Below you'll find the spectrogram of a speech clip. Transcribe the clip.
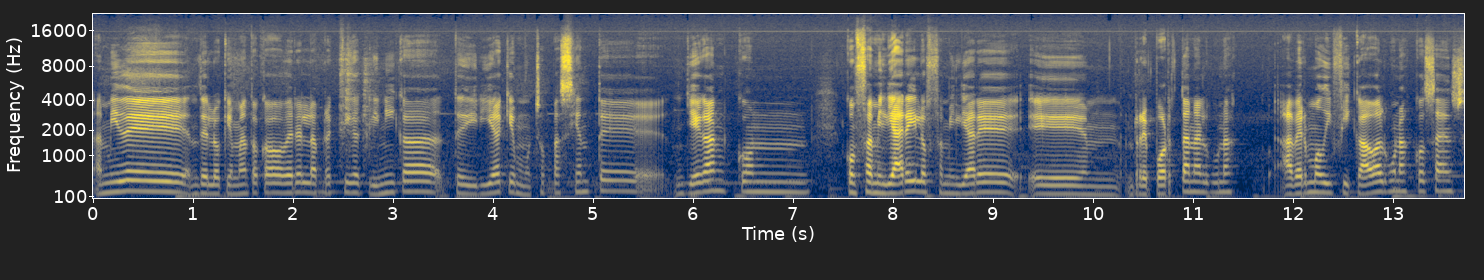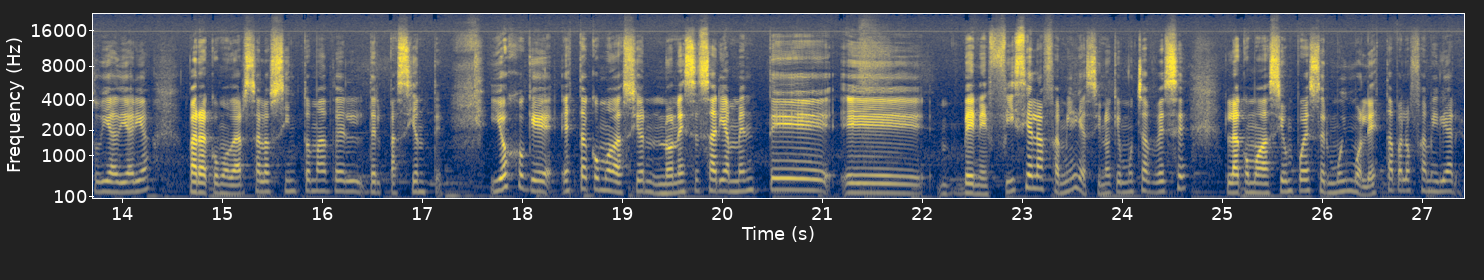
A mí de, lo que me ha tocado ver en la práctica clínica, te diría que muchos pacientes llegan con, familiares y los familiares eh, reportan algunas haber modificado algunas cosas en su vida diaria para acomodarse a los síntomas del, paciente. Y ojo que esta acomodación no necesariamente eh, beneficia a la familia, sino que muchas veces la acomodación puede ser muy molesta para los familiares.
